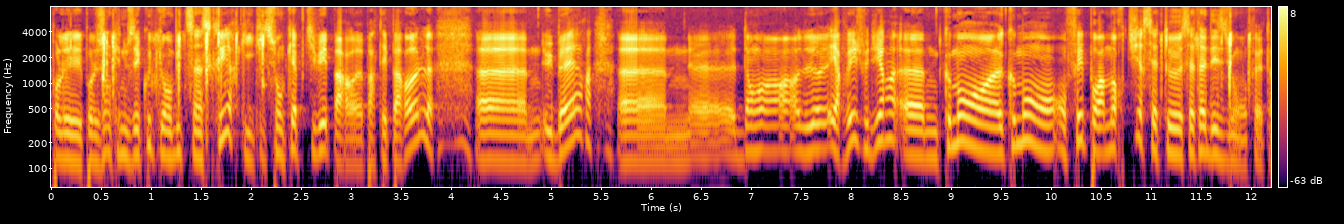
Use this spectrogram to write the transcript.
pour, les, pour les gens qui nous écoutent, qui ont envie de s'inscrire, qui, sont captivés par, euh, par tes paroles Hubert, Hervé, je veux dire, comment, comment on fait pour amortir cette, cette adhésion en fait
